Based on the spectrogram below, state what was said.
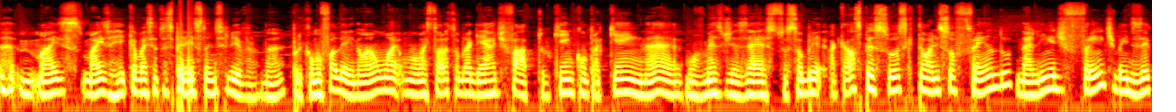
mais, mais rica vai ser tua experiência lendo esse livro, né? Porque, como eu falei, não é uma, uma história sobre a guerra de fato. Quem contra quem, né? Movimento de exército. É sobre aquelas pessoas que estão ali sofrendo na linha de frente, bem dizer.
